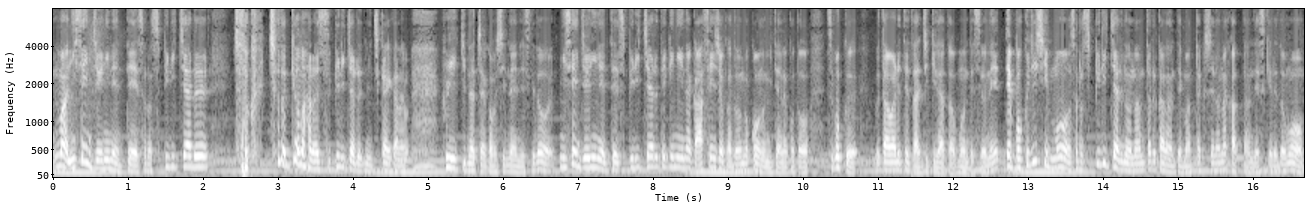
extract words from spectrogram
まあ、2012年ってそのスピリチュアルちょっと ちょっと今日の話スピリチュアルに近いかな雰囲気になっちゃうかもしれないんですけど2012年ってスピリチュアル的になんかアセンションがどうのこうのみたいなことをすごく歌われてた時期だと思うんですよね。で僕自身もそのスピリチュアルの何たるかなんて全く知らなかったんですけれども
